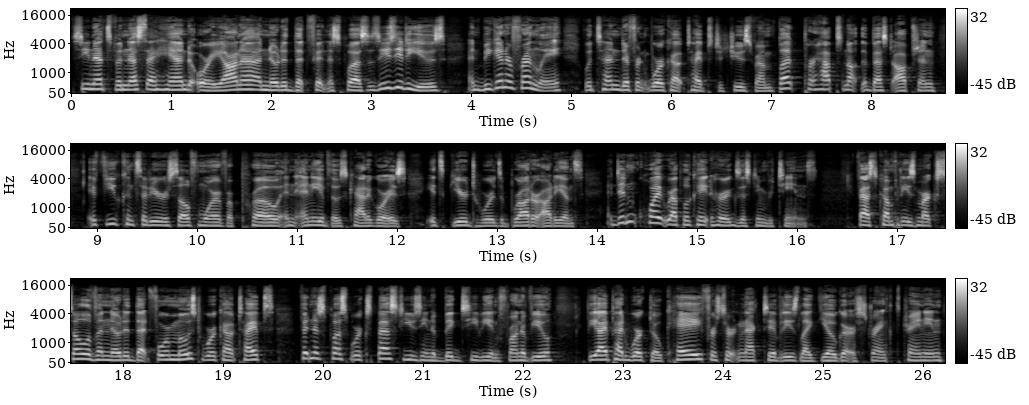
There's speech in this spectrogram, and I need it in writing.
CNET's Vanessa Hand Orellana noted that Fitness Plus is easy to use and beginner friendly with 10 different workout types to choose from, but perhaps not the best option if you consider yourself more of a pro in any of those categories. It's geared towards a broader audience and didn't quite replicate her existing routines. Fast Company's Mark Sullivan noted that for most workout types, Fitness Plus works best using a big TV in front of you. The iPad worked okay for certain activities like yoga or strength training,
